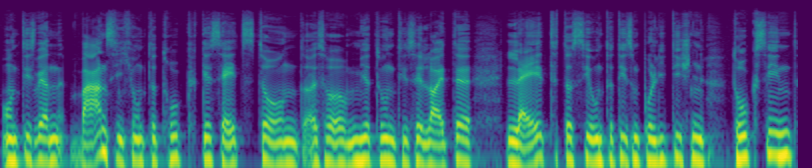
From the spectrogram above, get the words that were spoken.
Und die werden wahnsinnig unter Druck gesetzt und also mir tun diese Leute leid, dass sie unter diesem politischen Druck sind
